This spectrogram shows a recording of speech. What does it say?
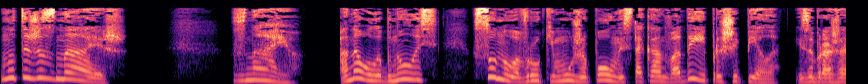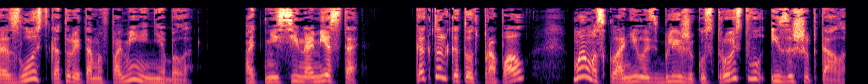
ну ты же знаешь». «Знаю». Она улыбнулась, сунула в руки мужа полный стакан воды и прошипела, изображая злость, которой там и в помине не было. «Отнеси на место!» Как только тот пропал, мама склонилась ближе к устройству и зашептала.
